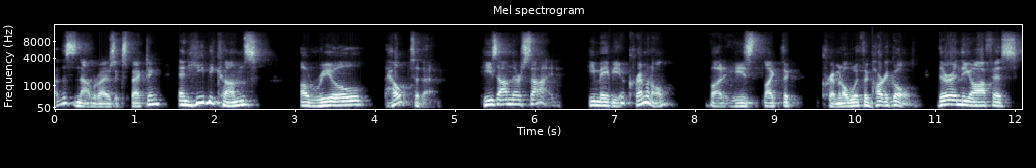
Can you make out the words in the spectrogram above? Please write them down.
"Oh, this is not what I was expecting, and he becomes a real help to them. He's on their side. He may be a criminal, but he's like the criminal with a heart of gold. They're in the office,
